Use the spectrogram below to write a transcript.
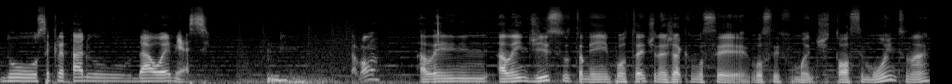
do secretário da OMS. Tá bom? Além, além disso, também é importante, né? Já que você, você fumante tosse muito, né?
